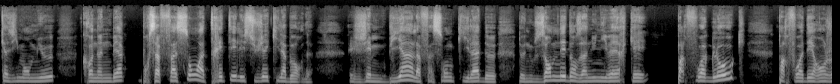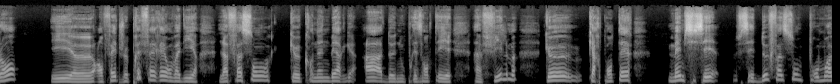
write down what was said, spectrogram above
quasiment mieux Cronenberg pour sa façon à traiter les sujets qu'il aborde. J'aime bien la façon qu'il a de de nous emmener dans un univers qui est parfois glauque, parfois dérangeant et en fait, je préférerais, on va dire, la façon que Cronenberg a de nous présenter un film que Carpenter, même si c'est c'est 2 façons pour moi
